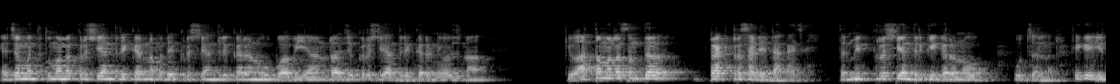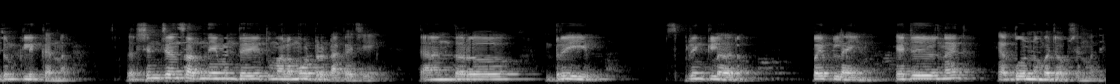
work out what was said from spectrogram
याच्यामध्ये तुम्हाला कृषी यांत्रिकरणामध्ये कृषी यांत्रिकरण उप अभियान राज्य कृषी यांत्रिकरण योजना किंवा आता मला समजा ट्रॅक्टरसाठी टाकायचं आहे तर मी कृषी यांत्रिकीकरण उचलणार. ठीक आहे? इथून क्लिक करणार. तर सिंचन साधने म्हणजे तुम्हाला मोटर टाकायची. त्यानंतर ड्रीप स्प्रिंकलर पाईपलाईन ह्या ज्या योजना आहेत ह्या दोन नंबरच्या ऑप्शनमध्ये.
